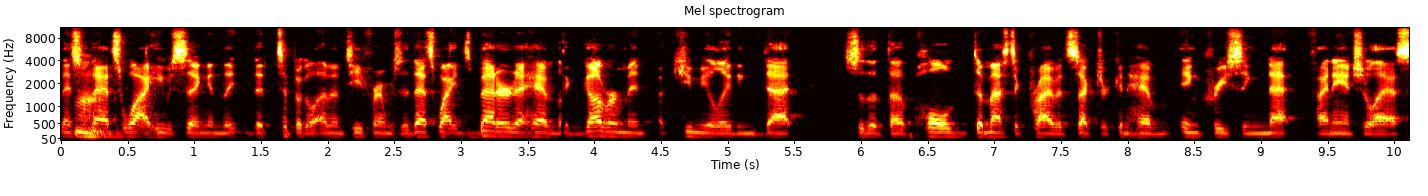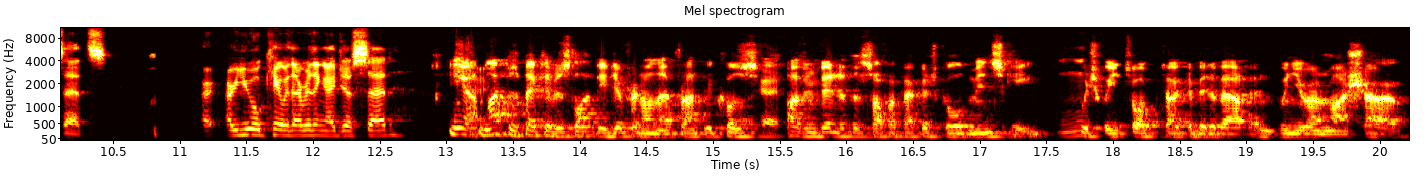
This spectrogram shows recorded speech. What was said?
And so Mm. that's why he was saying in the, the typical MMT framework, that that's why it's better to have the government accumulating debt so that the whole domestic private sector can have increasing net financial assets. Are, are you okay with everything I just said? Yeah, my perspective is slightly different on that front because Okay. I've invented the software package called Minsky, Mhm. which we talked talked a bit about and when you were on my show.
